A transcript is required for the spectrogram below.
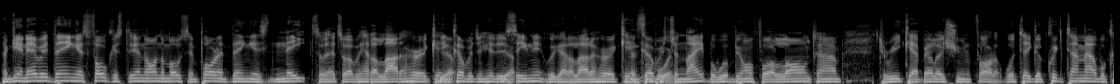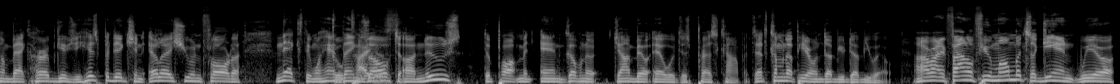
Again, everything is focused in on the most important thing is Nate. So that's why we had a lot of hurricane Yep. coverage in here this Yep. evening. We got a lot of hurricane That's coverage important. tonight, but we'll be on for a long time to recap LSU and Florida. We'll take a quick timeout. We'll come back. Herb gives you his prediction, LSU and Florida. Next, and we'll hand Go things Tigers. off to our news department and Governor John Bel Edwards' press conference. That's coming up here on WWL. All right, final few moments. Again, we are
